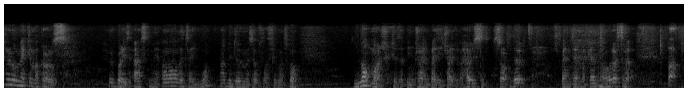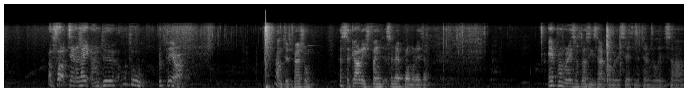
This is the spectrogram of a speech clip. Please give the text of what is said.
Hello my Muckers. Everybody's asking me all the time what I've been doing myself the last few months. Well, not much because I've been trying busy trying to get my house and sorted out, spend time with my kid and all the rest of it. But I thought tonight and do a little repair. Nothing too special. Is a garage find, it's an EPROM eraser. EPROM eraser does exactly what it says in the terminal. It's a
